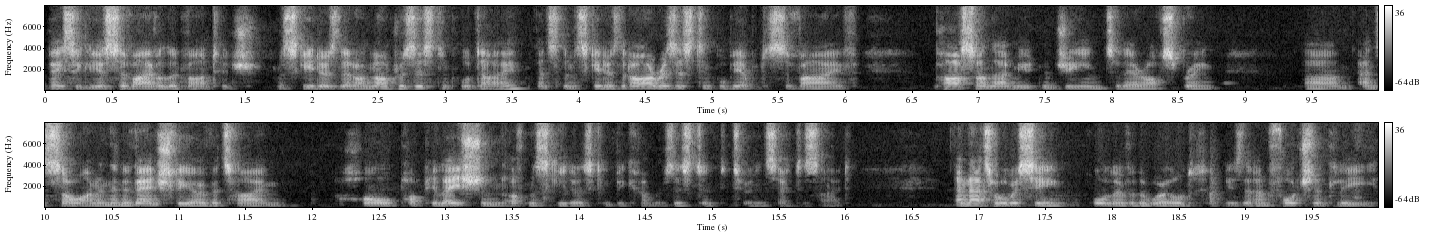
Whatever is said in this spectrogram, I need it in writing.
basically a survival advantage. Mosquitoes that are not resistant will die, and so the mosquitoes that are resistant will be able to survive, pass on that mutant gene to their offspring, um, and so on. And then eventually, over time, a whole population of mosquitoes can become resistant to an insecticide. And that's what we're seeing all over the world, is that unfortunately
